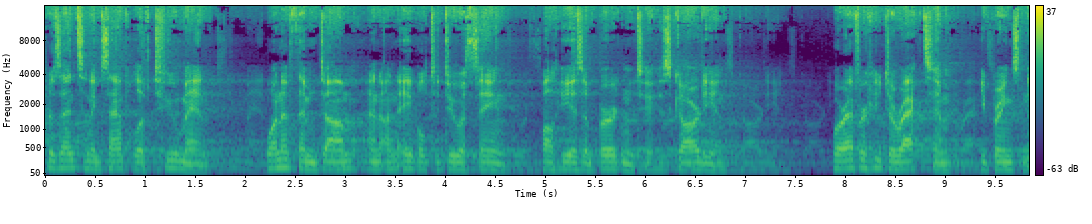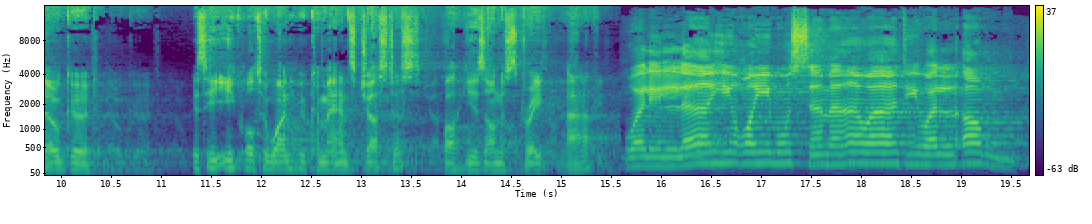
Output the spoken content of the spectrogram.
presents an example of two men, one of them dumb and unable to do a thing, while he is a burden to his guardian. Wherever he directs him, he brings no good. Is he equal to one who commands justice while he is on a straight path? ولله غيب السماوات والأرض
